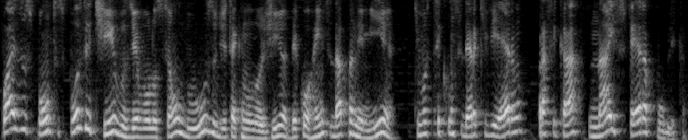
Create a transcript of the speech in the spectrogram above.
Quais os pontos positivos de evolução do uso de tecnologia decorrentes da pandemia que você considera que vieram para ficar na esfera pública?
